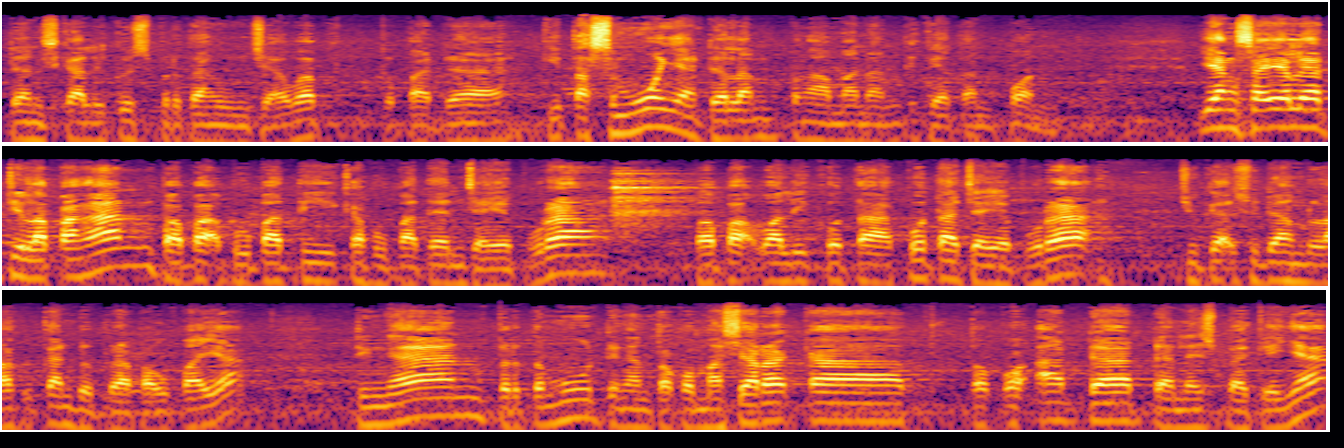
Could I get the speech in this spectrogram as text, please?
dan sekaligus bertanggung jawab kepada kita semuanya dalam pengamanan kegiatan PON. Yang saya lihat di lapangan, Bapak Bupati Kabupaten Jayapura, Bapak Wali Kota Kota Jayapura juga sudah melakukan beberapa upaya dengan bertemu dengan tokoh masyarakat, tokoh adat, dan lain sebagainya,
